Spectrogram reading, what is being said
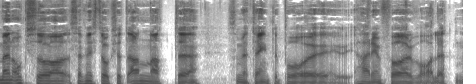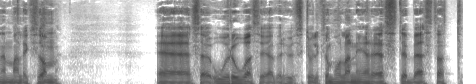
men också, sen finns det också ett annat eh, som jag tänkte på eh, här inför valet, när man liksom eh, så här, oroa sig över hur ska vi liksom hålla nere SD bäst. Att,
